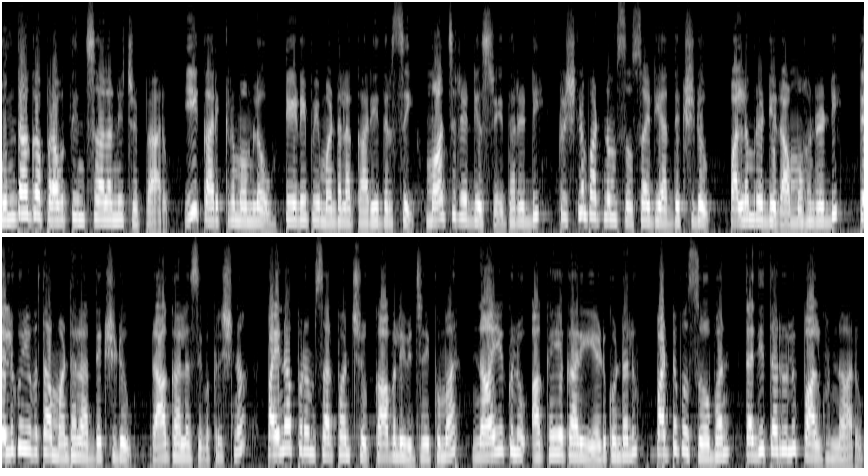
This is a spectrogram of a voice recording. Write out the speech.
హుందాగా ప్రవర్తించాలని చెప్పారు. ఈ కార్యక్రమంలో టీడీపీ మండల కార్యదర్శి మాచిరెడ్డి శ్రీధర్రెడ్డి కృష్ణపట్నం సొసైటీ అధ్యక్షుడు పల్లంరెడ్డి రామ్మోహన్ రెడ్డి తెలుగు యువత మండల అధ్యక్షుడు రాగాల శివకృష్ణ పైనాపురం సర్పంచ్ కావలి విజయ్ కుమార్ నాయకులు అక్కయ్య గారి ఏడుకొండలు పట్టపు శోభన్ తదితరులు పాల్గొన్నారు.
